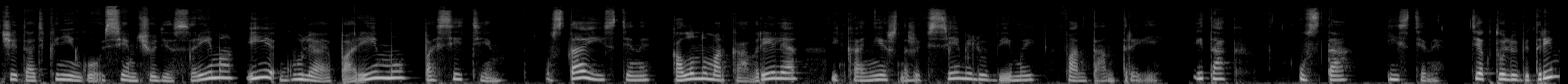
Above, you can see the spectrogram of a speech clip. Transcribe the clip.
читать книгу «Семь чудес Рима» и, гуляя по Риму, посетим «Уста истины», колонну Марка Аврелия и, конечно же, всеми любимый фонтан Треви. Итак, «Уста истины». Те, кто любит Рим,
